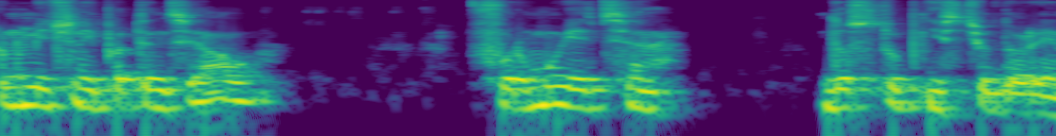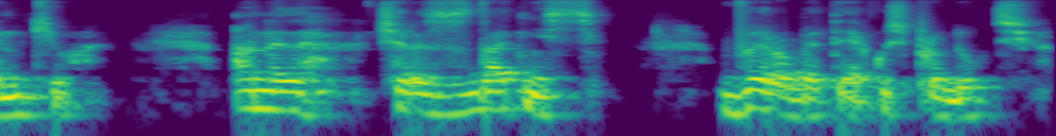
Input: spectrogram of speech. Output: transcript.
економічний потенціал формується доступністю до ринків, а не через здатність виробити якусь продукцію.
